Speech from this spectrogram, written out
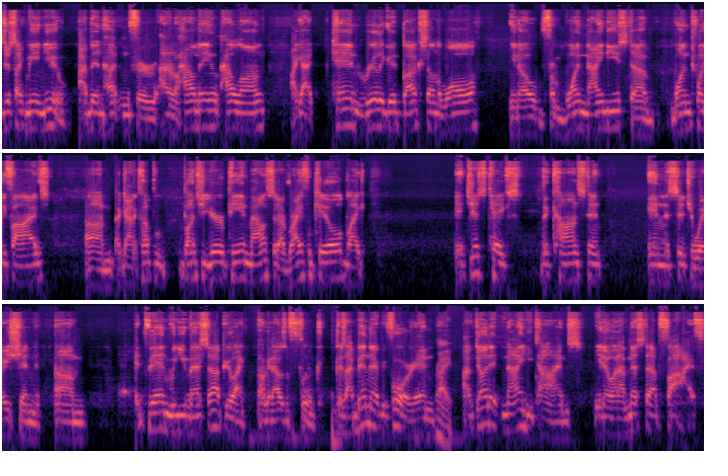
just like me and you, I've been hunting for I don't know how many, how long. I got ten really good bucks on the wall. You know, from 190s to 125s. Um, I got a couple bunch of European mounts that I've rifle killed. Like, it just takes the constant in the situation. Um, then when you mess up, you're like, okay, that was a fluke. Because I've been there before, and Right. I've done it 90 times, you know, and I've messed up five.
